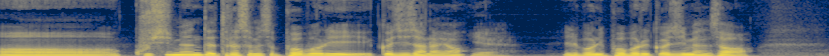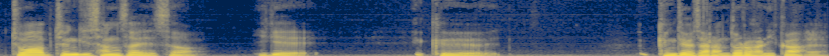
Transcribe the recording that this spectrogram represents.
어 90년대 들어서면서 버블이 꺼지잖아요. 예. 일본이 버블이 꺼지면서 종합 전기 상사에서 이게 그 경제가 잘 안 돌아가니까 네.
